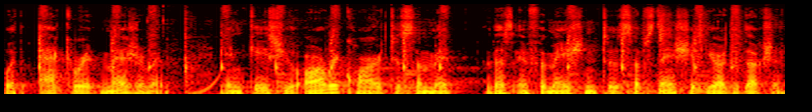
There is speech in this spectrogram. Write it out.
with accurate measurement in case you are required to submit this information to substantiate your deduction,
